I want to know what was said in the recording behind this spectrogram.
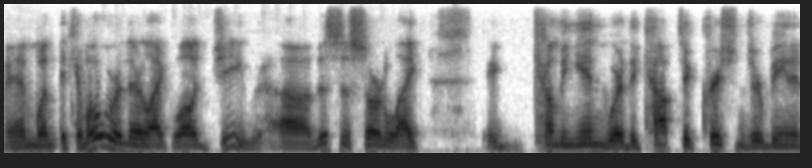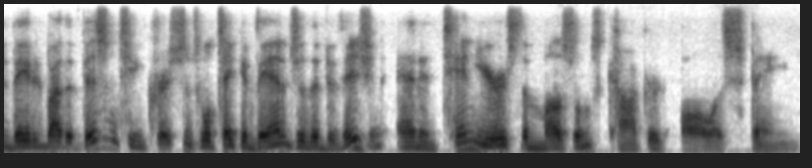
And when they come over, they're like, well, gee, uh, this is sort of like coming in where the Coptic Christians are being invaded by the Byzantine Christians. We'll take advantage of the division. And in 10 years, the Muslims conquered all of Spain,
